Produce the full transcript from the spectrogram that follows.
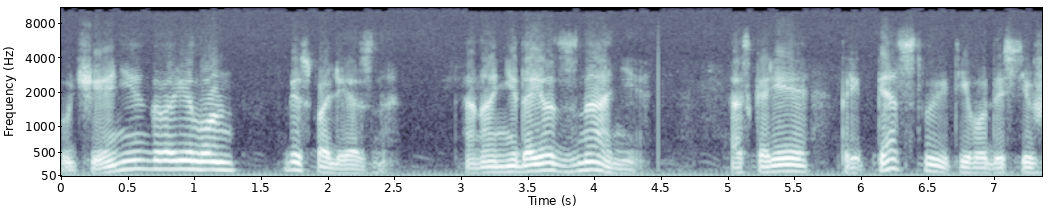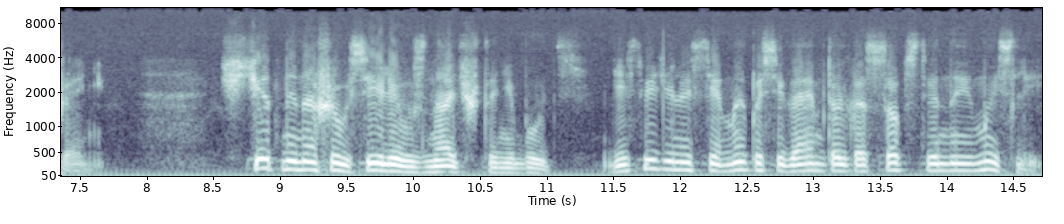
Учение, говорил он, бесполезно. Оно не дает знания, а скорее препятствует его достижению. Тщетны наши усилия узнать что-нибудь. В действительности мы посягаем только собственные мысли,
